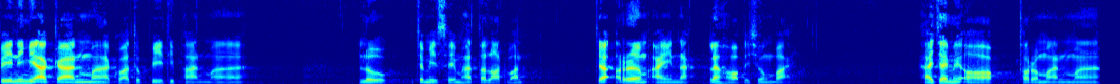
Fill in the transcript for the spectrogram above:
ปีนี้มีอาการมากกว่าทุกปีที่ผ่านมา ลูก จะมีเสมหะตลอดวัน จะเริ่มไอหนักและหอบในช่วงบ่าย หายใจไม่ออกทรมานมาก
